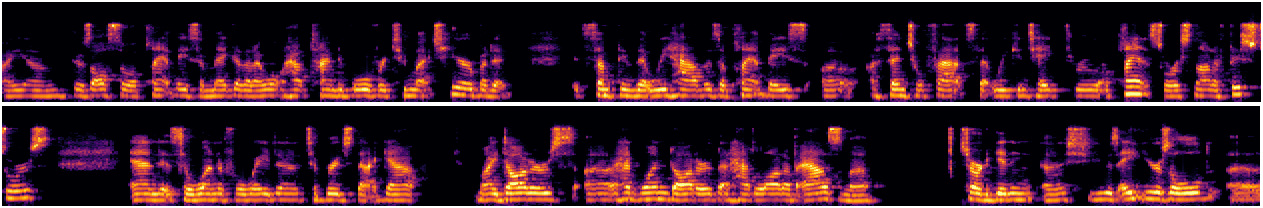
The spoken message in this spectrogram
I um, there's also a plant-based omega that I won't have time to go over too much here, but it it's something that we have as a plant-based uh, essential fats that we can take through a plant source, not a fish source and it's a wonderful way to, to bridge that gap. My daughters uh, had one daughter that had a lot of asthma started getting uh, she was eight years old uh,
